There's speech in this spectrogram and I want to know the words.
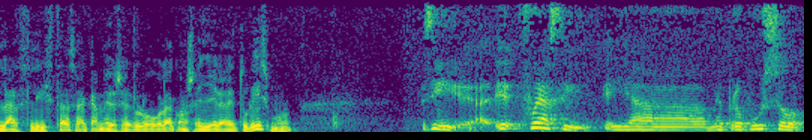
las listas a cambio de ser luego la consellera de turismo. Sí, eh, fue así. Ella me propuso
